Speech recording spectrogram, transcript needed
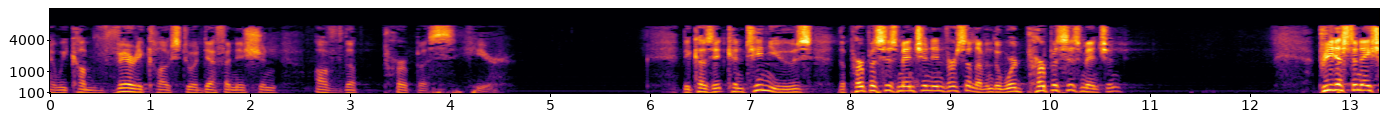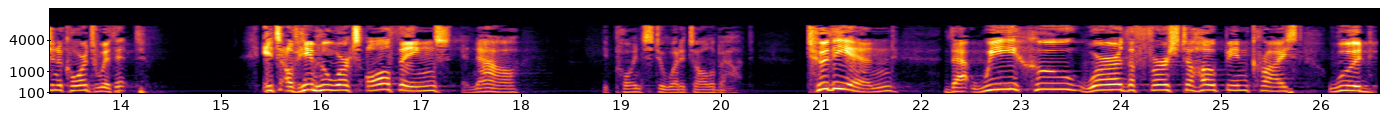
and we come very close to a definition of the purpose here. Because it continues, the purpose is mentioned in verse 11, the word purpose is mentioned. Predestination accords with it. It's of Him who works all things, and now it points to what it's all about. To the end that we who were the first to hope in Christ would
